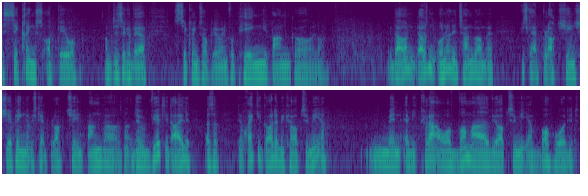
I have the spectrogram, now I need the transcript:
sikringsopgaver. Om det så kan være sikringsopgaver inden for penge i banker, eller... Men der er jo, der er jo sådan en underlig tanke om, at vi skal have blockchain shipping, og vi skal have blockchain banker og sådan noget. Det er jo virkelig dejligt. Altså, det er jo rigtig godt, at vi kan optimere, men er vi klar over, hvor meget vi optimerer, hvor hurtigt?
